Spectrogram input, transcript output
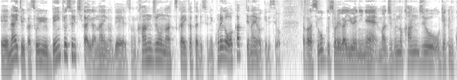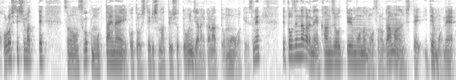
えー、ないというかそういう勉強する機会がないので、その感情の扱い方ですよね。これが分かってないわけですよ。だからすごくそれがゆえにね、まあ自分の感情を逆に殺してしまって、そのすごくもったいないことをしているしまってる人って多いんじゃないかなって思うわけですね。で、当然ながらね、感情っていうものもその我慢していてもね、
